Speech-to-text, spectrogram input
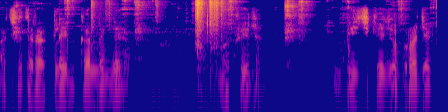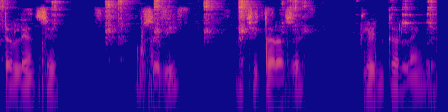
अच्छी तरह क्लीन कर लेंगे और फिर बीच के जो प्रोजेक्टर लेंस है, उसे भी अच्छी तरह से क्लीन कर लेंगे।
